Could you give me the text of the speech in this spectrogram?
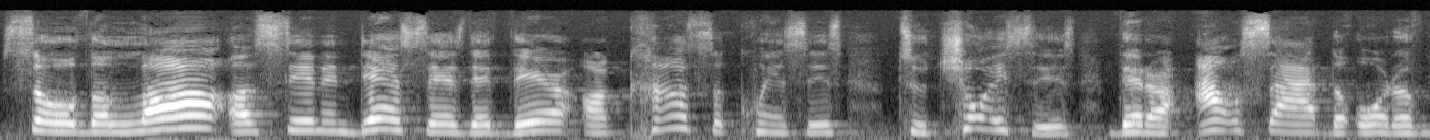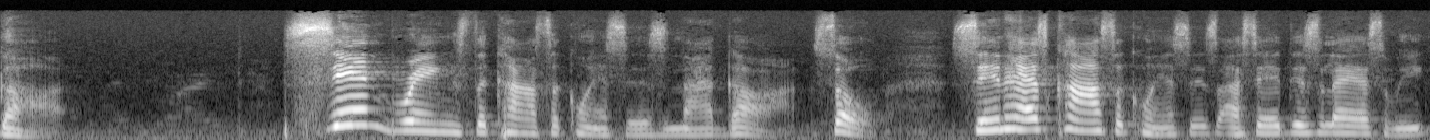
So the law of sin and death says that there are consequences to choices that are outside the order of God. Sin brings the consequences, not God. So sin has consequences. I said this last week.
